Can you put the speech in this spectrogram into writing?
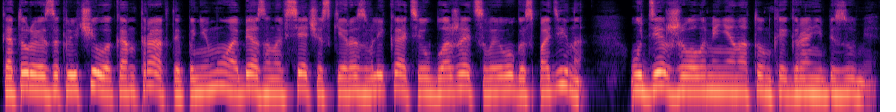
которая заключила контракт и по нему обязана всячески развлекать и ублажать своего господина, удерживала меня на тонкой грани безумия.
